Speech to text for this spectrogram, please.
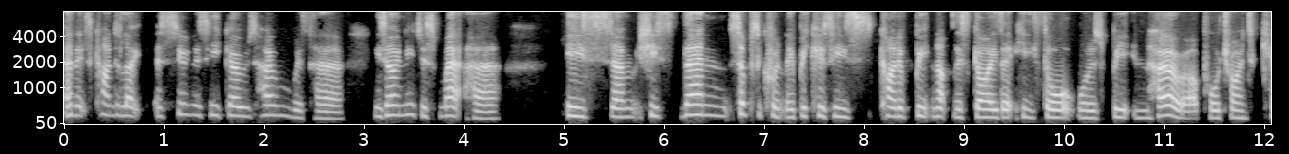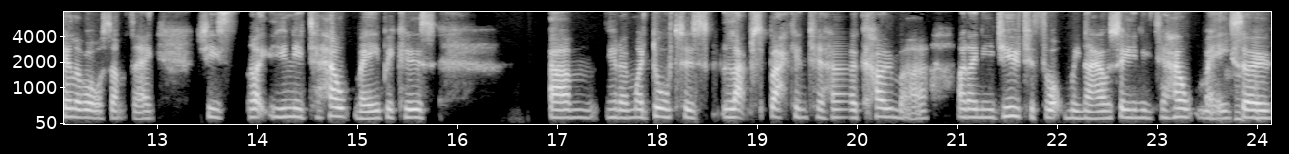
and it's kind of like as soon as he goes home with her, he's only just met her. He's um, she's then subsequently because he's kind of beaten up this guy that he thought was beating her up or trying to kill her or something. She's like, you need to help me because um, you know, my daughter's lapsed back into her coma and I need you to throttle me now, so you need to help me. So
